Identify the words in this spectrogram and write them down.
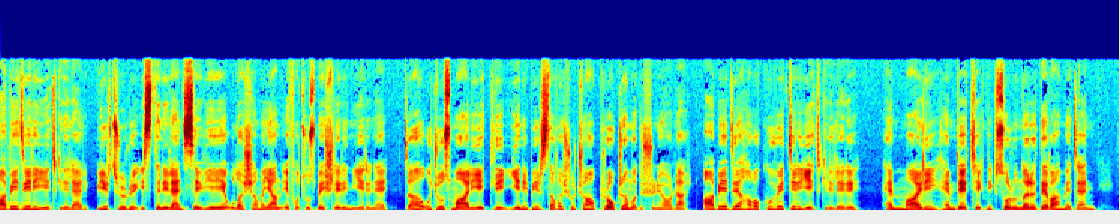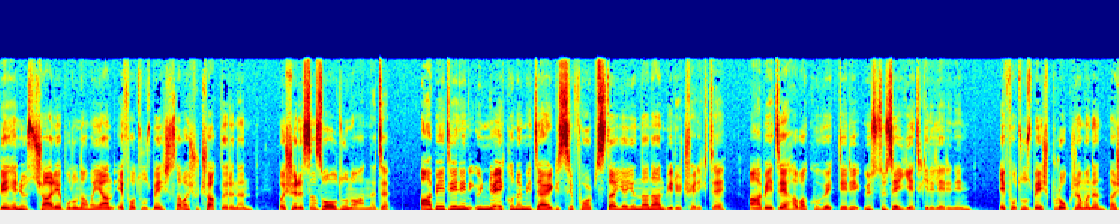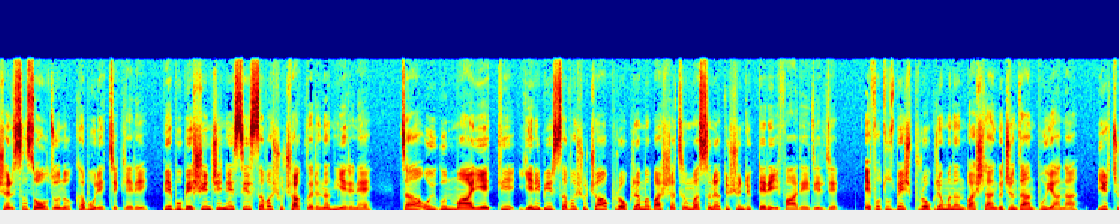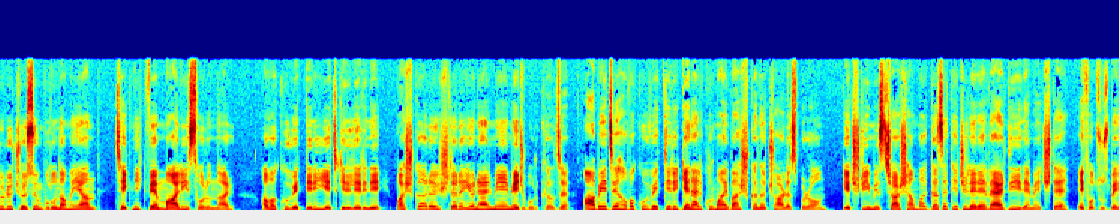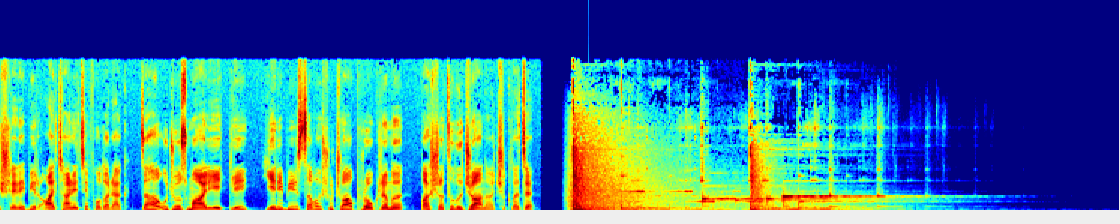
ABD'li yetkililer bir türlü istenilen seviyeye ulaşamayan F-35'lerin yerine daha ucuz maliyetli yeni bir savaş uçağı programı düşünüyorlar. ABD Hava Kuvvetleri yetkilileri hem mali hem de teknik sorunları devam eden ve henüz çare bulunamayan F-35 savaş uçaklarının başarısız olduğunu anladı. ABD'nin ünlü ekonomi dergisi Forbes'ta yayınlanan bir içerikte, ABD Hava Kuvvetleri üst düzey yetkililerinin F-35 programının başarısız olduğunu kabul ettikleri ve bu 5. nesil savaş uçaklarının yerine daha uygun maliyetli yeni bir savaş uçağı programı başlatılmasını düşündükleri ifade edildi. F-35 programının başlangıcından bu yana bir türlü çözüm bulunamayan teknik ve mali sorunlar hava kuvvetleri yetkililerini başka arayışlara yönelmeye mecbur kıldı. ABD Hava Kuvvetleri Genelkurmay Başkanı Charles Brown, geçtiğimiz çarşamba gazetecilere verdiği demeçte F-35'lere bir alternatif olarak daha ucuz maliyetli yeni bir savaş uçağı programı başlatılacağını açıkladı.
